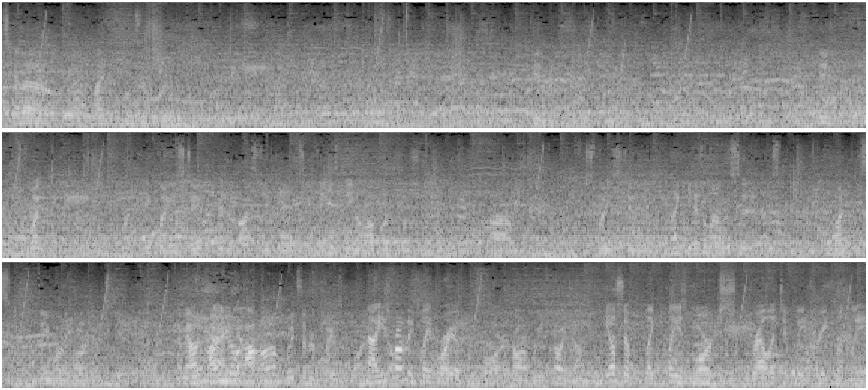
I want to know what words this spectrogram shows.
it's gonna kind of close the board. Doing compared to the last few games, I think he's being a lot more patient. Um, just what he's doing, and like he doesn't want to lose to his one his day one Mario. I mean, I, Yeah, I, I don't know. I, don't know if Blitz ever plays one. No, he's probably played Wario before. probably probably down. He also like plays Morgs relatively frequently.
